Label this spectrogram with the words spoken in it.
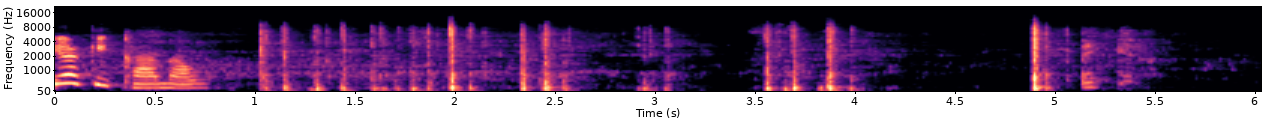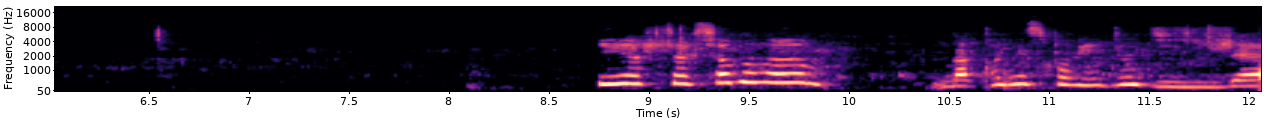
jaki kanał? Tak. I jeszcze chciałbym wam na koniec powiedzieć, że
